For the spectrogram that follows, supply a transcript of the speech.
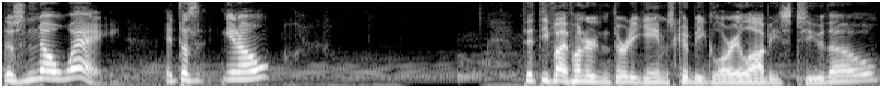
There's no way. It doesn't, you know. 5,530 games could be glory lobbies too, though.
